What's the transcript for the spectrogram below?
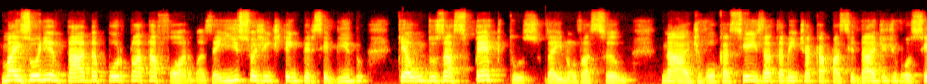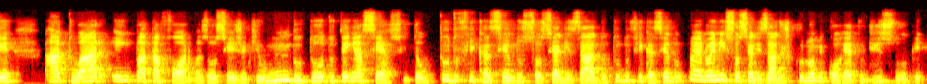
mas orientada por plataformas. É isso a gente tem percebido que é um dos aspectos da inovação na advocacia, exatamente a capacidade de você atuar em plataformas, ou seja, que o mundo todo tem acesso. Então, tudo fica sendo socializado, tudo fica sendo. Não é, não é nem socializado, acho que o nome correto disso, Lupe,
